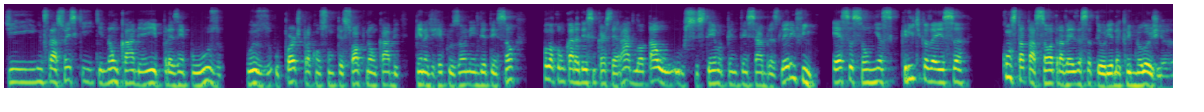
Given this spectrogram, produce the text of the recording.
de infrações que, que não cabem aí, por exemplo, o uso, uso o porte para consumo pessoal, que não cabe pena de reclusão nem detenção, colocar um cara desse encarcerado, lotar o, o sistema penitenciário brasileiro, enfim. Essas são minhas críticas a essa constatação através dessa teoria da criminologia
